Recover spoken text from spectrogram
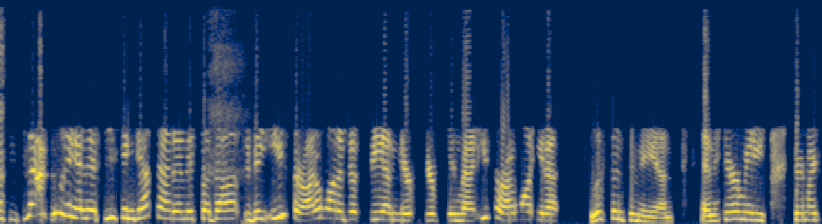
Exactly, and if you can get that, and it's about the ether. I don't want to just be in your, your in my ether. I want you to listen to me and and hear me, hear my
